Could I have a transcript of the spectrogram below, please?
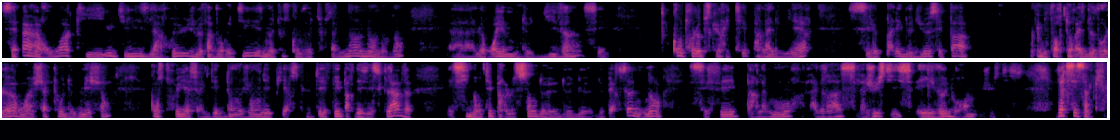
c'est pas un roi qui utilise la ruse, le favoritisme, tout ce qu'on veut, tout ça. Non, non, non, non. Heu, le royaume de divin, c'est contre l'obscurité par la lumière. C'est le palais de Dieu, c'est pas une forteresse de voleurs ou un château de méchants construit avec des donjons, des pierres sculptées, faits par des esclaves et cimentés par le sang de, de- personnes. Non, c'est fait par l'amour, la grâce, la justice, et il veut nous rendre justice. Verset 5.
